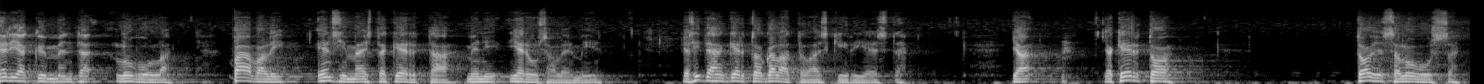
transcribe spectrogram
40-luvulla Paavali ensimmäistä kertaa meni Jerusalemiin. Ja sitä hän kertoo Galattalaiskirjeestä. Ja, ja kertoo toisessa luvussa –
